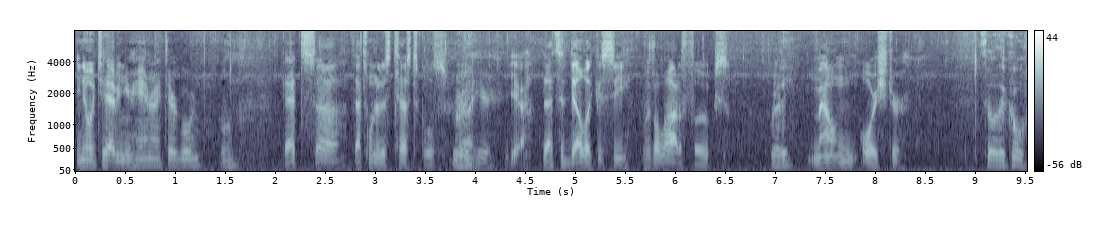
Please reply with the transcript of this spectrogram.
You know what you have in your hand right there, Gordon? That's uh, that's one of his testicles Really? right here. Yeah, that's a delicacy with a lot of folks. Really? Mountain oyster. Is that what they're called?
